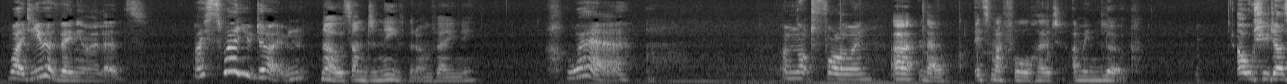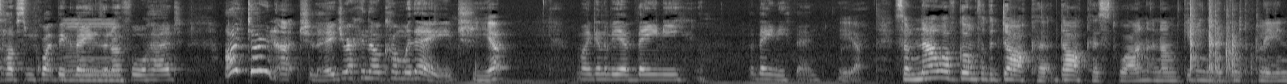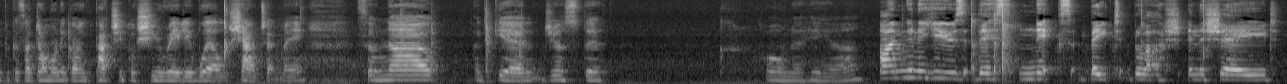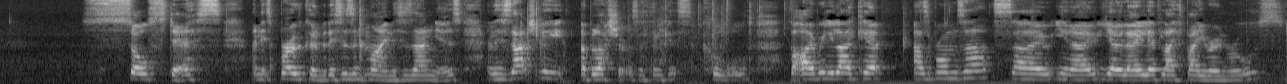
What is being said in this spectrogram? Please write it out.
Why do you have veiny eyelids? I swear you don't. No, it's underneath that I'm veiny. Where? I'm not following. Uh, no, it's my forehead. I mean, look. Oh, she does have some quite big veins Mm. in her forehead. I don't actually. Do you reckon they'll come with age? Yep. Am I going to be a veiny, a veiny thing? Yeah. So now I've gone for the darker, darkest one, and I'm giving it a good clean because I don't want it going patchy because she really will shout at me. So now, again, just the corner here. I'm going to use this NYX Baked Blush in the shade Solstice, and it's broken, but this isn't mine, this is Anya's. And this is actually a blusher, as I think it's called, but I really like it as a bronzer, so, you know, YOLO, live life by your own rules.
